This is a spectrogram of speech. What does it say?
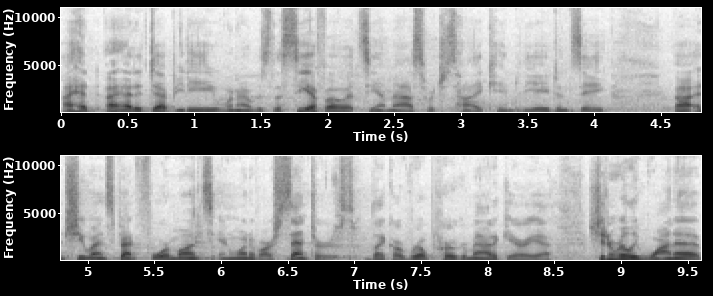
I had I had a deputy when I was the CFO at CMS, which is how I came to the agency. Uh, and she went and spent four months in one of our centers, like a real programmatic area. She didn't really want to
